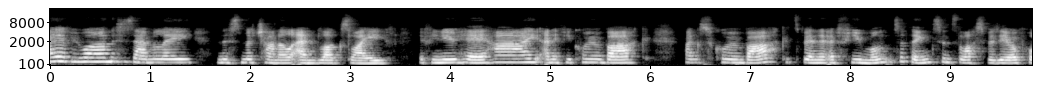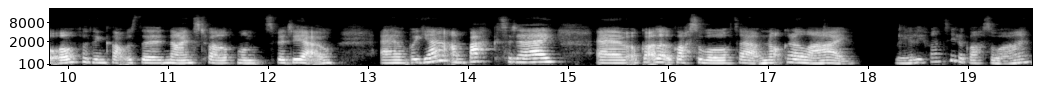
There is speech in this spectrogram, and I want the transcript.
Hi everyone, this is Emily and this is my channel Em Blogs Life. If you're new here, hi, and if you're coming back, thanks for coming back. It's been a few months I think since the last video I put up. I think that was the 9 to 12 months video. Um, but yeah, I'm back today. Um, I've got a little glass of water, I'm not gonna lie, really fancied a glass of wine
